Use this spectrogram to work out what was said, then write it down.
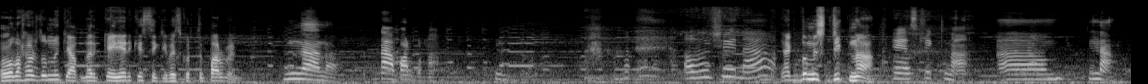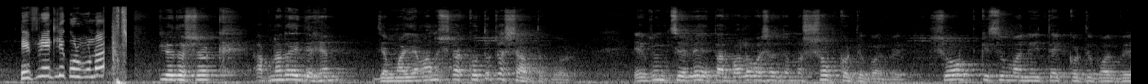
ভালোবাসার জন্য কি আপনার ক্যারিয়ারকে স্যাক্রিফাইস করতে পারবেন? না না। না পারব না। অবশ্যই না। একদম স্ট্রিক্ট না। হ্যাঁ স্ট্রিক্ট না। আম, না। ডেফিনেটলি করব না। প্রিয় দর্শক আপনারাই দেখেন যে মাইয়া মানুষরা কতটা স্বার্থপর। একজন ছেলে তার ভালোবাসার জন্য সব করতে পারবে। সব কিছু মানে ত্যাগ করতে পারবে,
